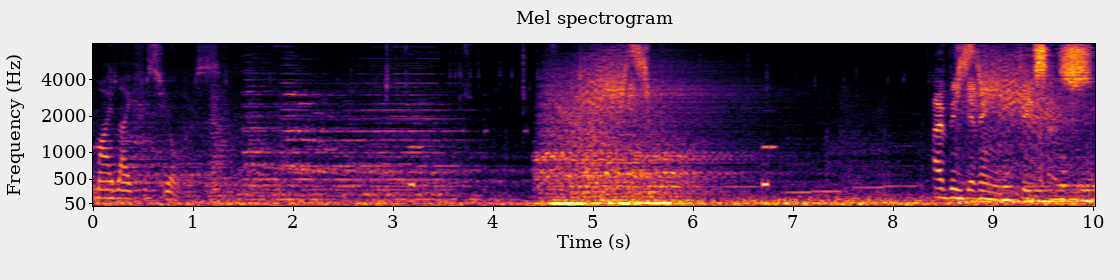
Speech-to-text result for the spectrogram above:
My life is yours. I've been giving Visas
